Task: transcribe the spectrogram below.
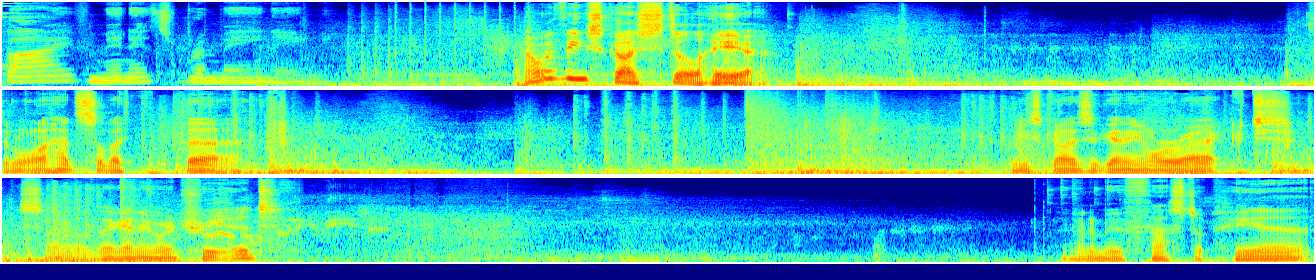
Five minutes remaining. How are these guys still here? Don't what I had selected there. These guys are getting wrecked, so they're getting retreated. I'm going to move fast up here.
